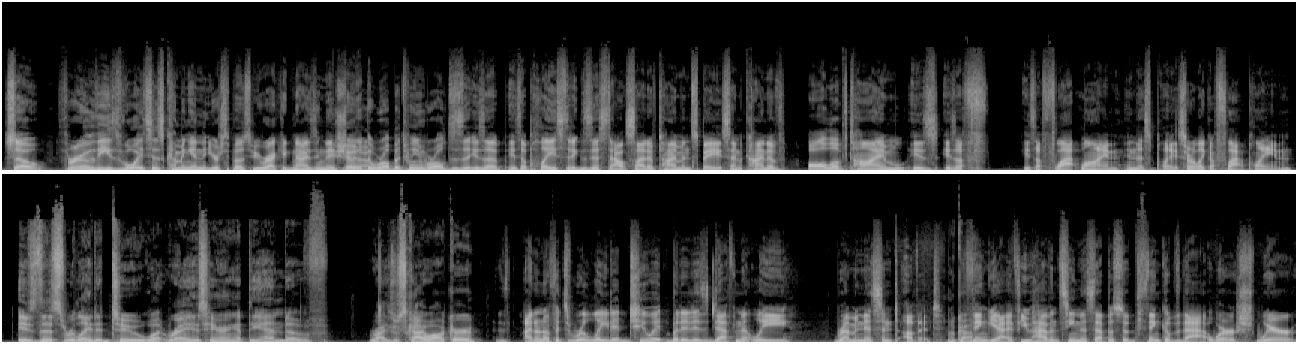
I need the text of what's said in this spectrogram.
So through these voices coming in that you're supposed to be recognizing, they show Yeah. that the world between worlds is a, is a is a place that exists outside of time and space, and kind of all of time is is a f- is a flat line in this place, or like a flat plane. Is this related to what Rey is hearing at the end of Rise of Skywalker? I don't know if it's related to it, but it is definitely reminiscent of it. Okay. Think, yeah, if you haven't seen this episode, think of that where where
